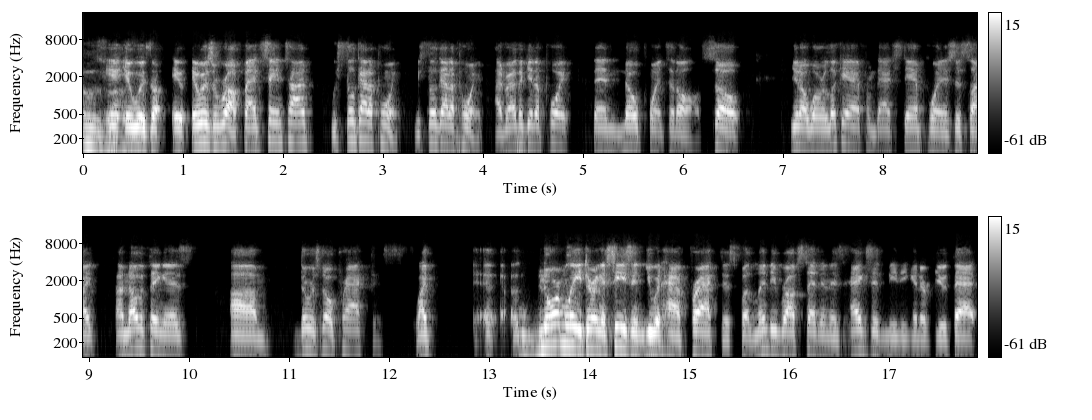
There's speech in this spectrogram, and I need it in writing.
It was rough. It, it was a, it, it was rough, but at the same time, we still got a point. We still got a point. I'd rather get a point than no points at all. So, you know, what we're looking at from that standpoint, it's just like another thing is um, there was no practice. Like uh, normally during a season, you would have practice, but Lindy Ruff said in his exit meeting interview that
